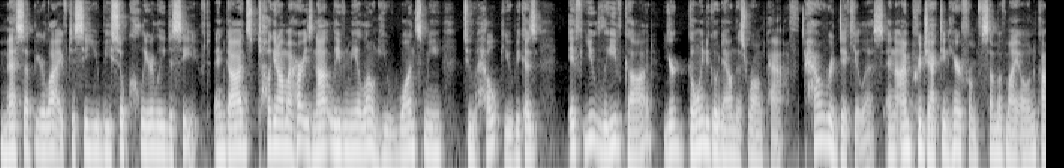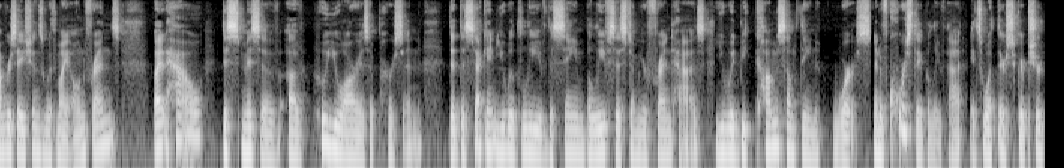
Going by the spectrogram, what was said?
mess up your life, to see you be so clearly deceived. And God's tugging on my heart. He's not leaving me alone. He wants me to help you because if you leave God, you're going to go down this wrong path. How ridiculous. And I'm projecting here from some of my own conversations with my own friends, but how dismissive of who you are as a person that the second you would leave the same belief system your friend has, you would become something worse. And of course, they believe that. It's what their scripture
